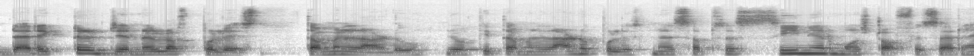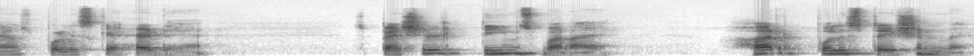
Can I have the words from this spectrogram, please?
director general of police Tamil Nadu, जो कि तमिलनाडु पुलिस में सबसे सीनियर मोस्ट ऑफिसर हैं, उस पुलिस के हेड हैं, स्पेशल टीम्स बनाए हर पुलिस स्टेशन में।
